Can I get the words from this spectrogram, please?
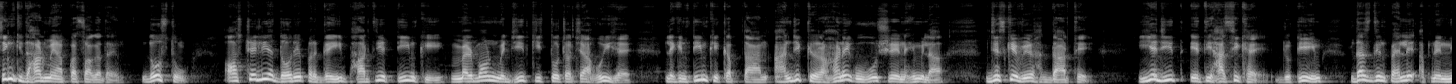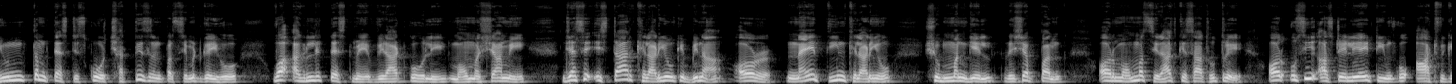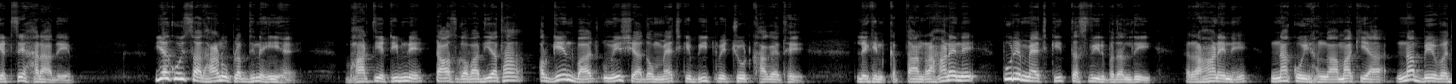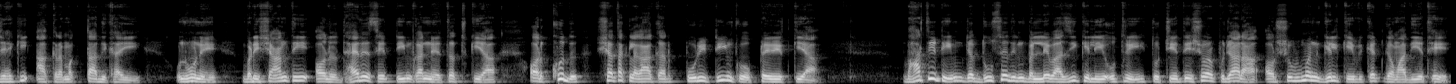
सिंह की धार में आपका स्वागत है। दोस्तों, ऑस्ट्रेलिया दौरे पर गई भारतीय टीम की मेलबॉर्न में जीत की तो चर्चा हुई है, लेकिन टीम के कप्तान आंजिक रहाणे को वो श्रेय नहीं मिला, जिसके वे हकदार थे। ये जीत ऐतिहासिक है। जो टीम 10 दिन पहले अपने न्यूनतम टेस्ट स्कोर 36 रन पर सिमट गई हो, वह अगले टेस्ट में विराट कोहली, मोहम्मद शामी जैसे स्टार खिलाड़ियों के बिना और नए तीन खिलाड़ियों शुभमन गिल, ऋषभ पंत और मोहम्मद सिराज के साथ उतरे और उसी ऑस्ट्रेलियाई टीम को आठ विकेट से हरा दे। यह कोई साधारण उपलब्धि नहीं है। भारतीय टीम ने टॉस गवा दिया था और गेंदबाज उमेश यादव मैच के बीच में चोट खा गए थे, लेकिन कप्तान रहाणे ने पूरे मैच की तस्वीर बदल दी। रहाणे ने न कोई हंगामा किया, न बेवजह की आक्रामकता दिखाई। उन्होंने बड़ी शांति और धैर्य से टीम का नेतृत्व किया और खुद शतक लगाकर पूरी टीम को प्रेरित किया। भारतीय टीम जब दूसरे दिन बल्लेबाजी के लिए उतरी तो चेतेश्वर पुजारा और शुभमन गिल के विकेट गंवा दिए थे।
